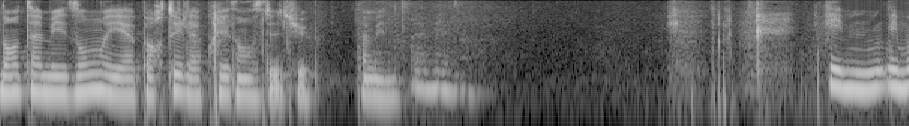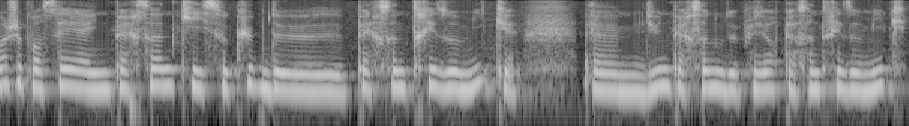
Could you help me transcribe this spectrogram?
dans ta maison et apporter la présence de Dieu. Amen. Amen. Et, moi, je pensais à une personne qui s'occupe de personnes trisomiques, euh, d'une personne ou de plusieurs personnes trisomiques,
